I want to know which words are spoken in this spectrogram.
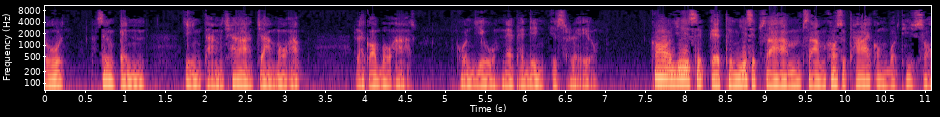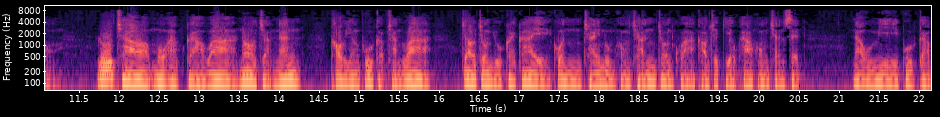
รูทซึ่งเป็นหญิงต่างชาติจากโมอับ และก็โบอาสคนยิวในแผ่นดินอิสราเอลข้อ 21 ถึง 23สามข้อสุดท้ายของบทที่สองรู้ชาวโมอับกล่าวว่านอกจากนั้น เขายังพูดกับฉันว่าเจ้าจงอยู่ใกล้ๆ คนใช้หนุ่มของฉันจนกว่าเขาจะเกี่ยวข้าวของฉันเสร็จ นาโอมีพูดกับ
